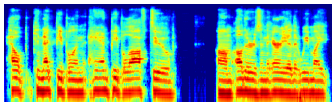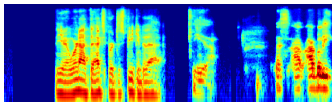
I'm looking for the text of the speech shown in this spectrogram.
help connect people and hand people off to um, others in the area that we might, you know, we're not the expert to speak into that. Yeah. That's I, I believe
